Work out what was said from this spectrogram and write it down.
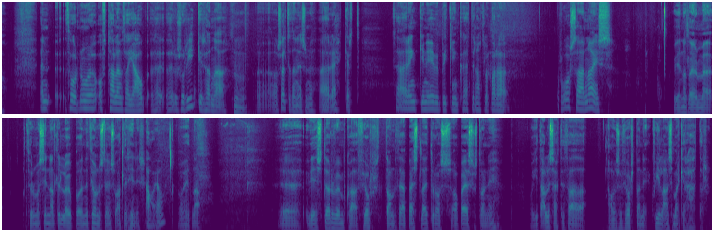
en þó nú er oft talað um það, já, það, eru svo ríkir hérna hmm. á Seltitanesinu, það er ekkert það er engin yfirbygging. Þetta er náttúrulega bara rosa næs. Við náttúrulega erum með þurfum að sinna allir lögbóðinni þjónustu eins og allir hinnir og hérna við störfum hvað 14 þegar best lætur oss á bæjarskastofni og ég get alveg sagt til það að á þessum 14 kvíla ansi margir hattar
